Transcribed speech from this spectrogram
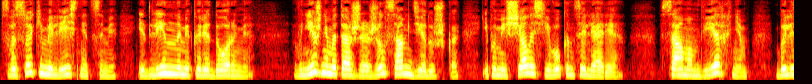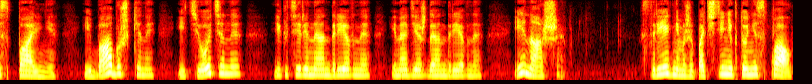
с высокими лестницами и длинными коридорами. В нижнем этаже жил сам дедушка, и помещалась его канцелярия. В самом верхнем были спальни, и бабушкины, и тетины, Екатерины Андреевны и Надежды Андреевны, и наши. В среднем же почти никто не спал.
